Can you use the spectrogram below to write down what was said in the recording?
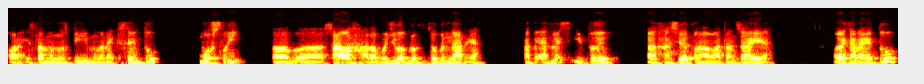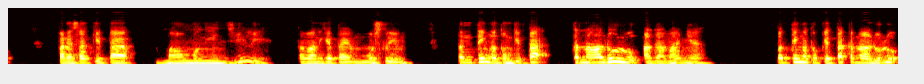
orang Islam mengerti mengenai Kristen itu mostly uh, salah ataupun juga belum tentu benar ya. Tapi at least itu uh, hasil pengamatan saya. Oleh karena itu, pada saat kita mau menginjili teman kita yang muslim, penting untuk kita kenal dulu agamanya. Penting untuk kita kenal dulu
